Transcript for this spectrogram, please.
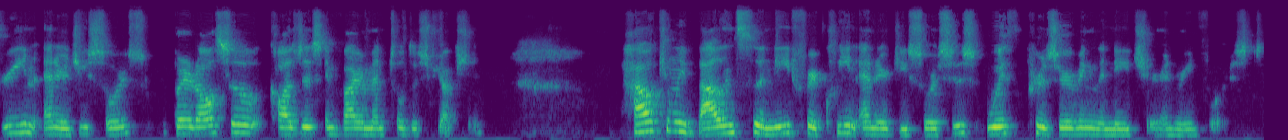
green energy source, but it also causes environmental destruction. How can we balance the need for clean energy sources with preserving the nature and rainforest?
